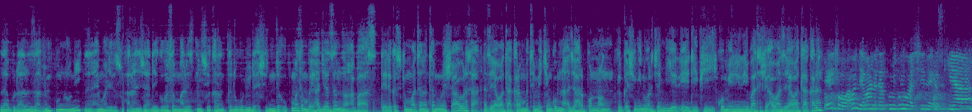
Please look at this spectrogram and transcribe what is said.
za a gudanar zaɓen gwamnoni da na 'yan majalisu a ranar sha ɗaya ga watan maris ɗin shekarar ta dubu biyu da ashirin da uku. Kuma tambayi hajiya zamzam abbas ɗaya daga cikin matan ta nuna sha'awarta na tsayawa takarar mataimakin gwamna a jihar borno ƙarƙashin inuwar jam'iyyar adp ko menene ba ta sha'awar tsayawa takarar. eh to abin da ya bani ƙarfin gwiwa shine gaskiya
